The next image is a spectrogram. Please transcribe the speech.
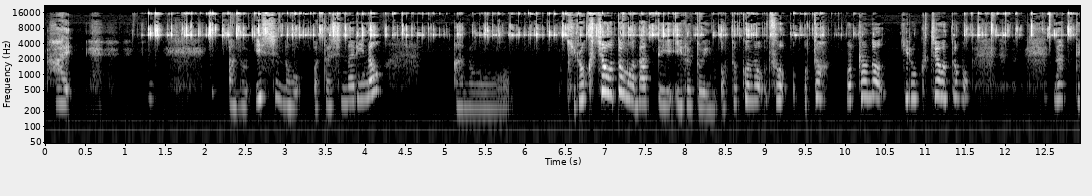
はい。あの一種の私なりのあの記録帳ともなっているという男のそう音音の記録帳とも なって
